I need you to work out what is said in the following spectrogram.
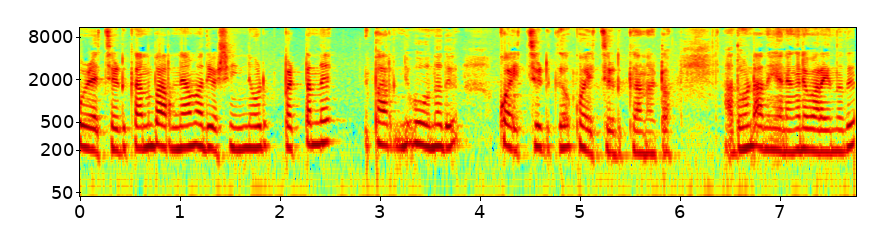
കുഴച്ചെടുക്കാന്ന് പറഞ്ഞാൽ മതി. പക്ഷെ എന്നോട് പെട്ടെന്ന് പറഞ്ഞു പോകുന്നത് കുഴച്ചെടുക്കുക കുഴച്ചെടുക്കുക എന്ന് കേട്ടോ അതുകൊണ്ടാണ് ഞാൻ അങ്ങനെ പറയുന്നത്.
